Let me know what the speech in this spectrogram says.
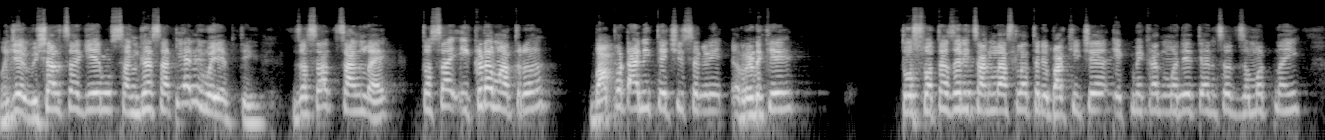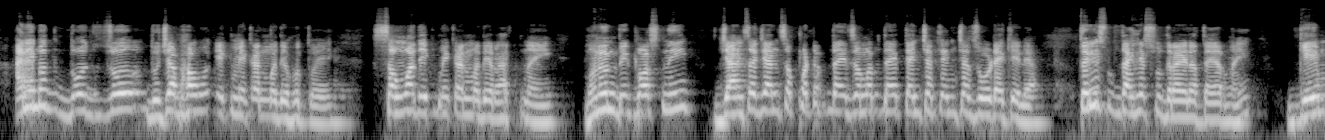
म्हणजे विशालचा गेम संघासाठी आणि वैयक्तिक. जसा चांगला आहे तसा इकडं मात्र बापट आणि त्याची सगळी रडके तो स्वतः जरी चांगला असला तरी बाकीच्या एकमेकांमध्ये त्यांचं जमत नाही. आणि मग जो दुजा भाव एकमेकांमध्ये होतोय संवाद एकमेकांमध्ये राहत नाही. म्हणून बिग बॉसनी ज्यांचं ज्यांचं पटत नाही जमत नाही त्यांच्या त्यांच्या जोड्या केल्या. तरी सुद्धा हे सुधारायला तयार नाही. गेम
